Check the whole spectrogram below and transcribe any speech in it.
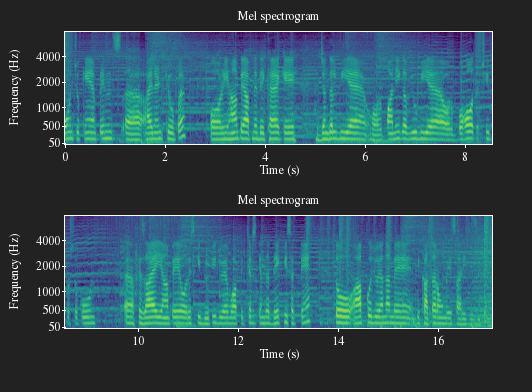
पहुँच चुके हैं प्रिंस आइलैंड के ऊपर। और यहाँ पे आपने देखा है कि जंगल भी है और पानी का व्यू भी है और बहुत अच्छी पुरसकून फ़िज़ा है यहाँ पे और इसकी ब्यूटी जो है वो आप पिक्चर्स के अंदर देख भी सकते हैं। तो आपको जो है ना मैं दिखाता रहूँगा ये सारी चीज़ें।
